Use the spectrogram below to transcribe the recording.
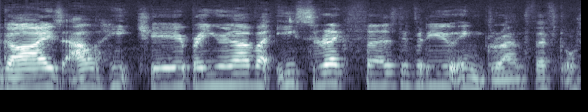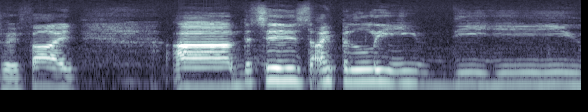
Hello guys, LH here, bringing you another Easter Egg Thursday video in Grand Theft Auto 5. Um, this is, I believe, the,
